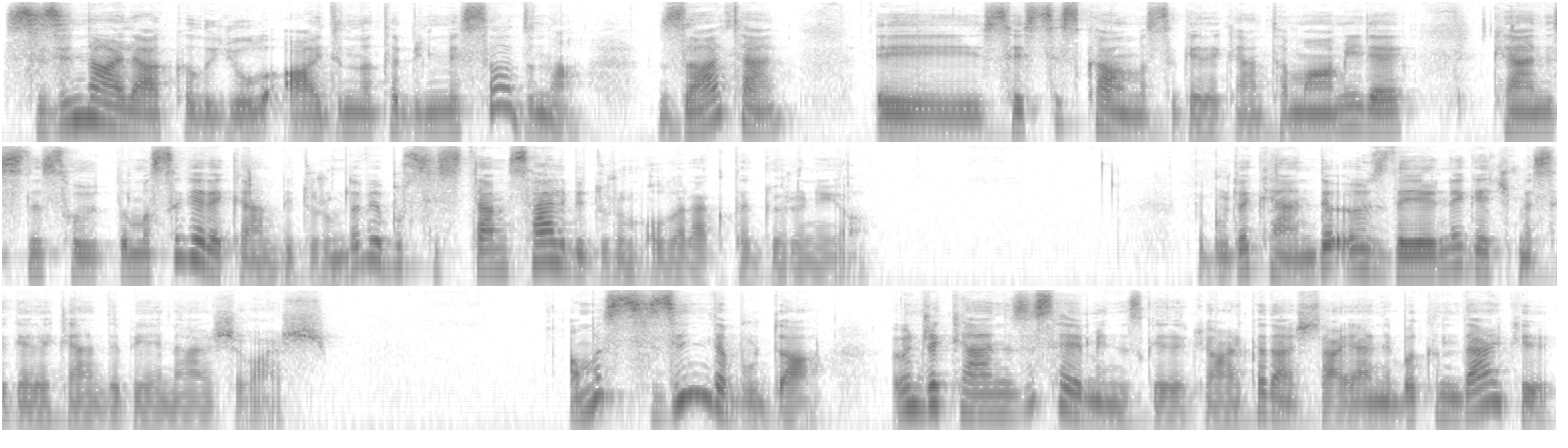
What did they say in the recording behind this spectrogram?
sizinle alakalı yolu aydınlatabilmesi adına zaten e, sessiz kalması gereken, tamamıyla kendisini soyutlaması gereken bir durumda ve bu sistemsel bir durum olarak da görünüyor. Burada kendi öz değerine geçmesi gereken de bir enerji var. Ama sizin de burada önce kendinizi sevmeniz gerekiyor arkadaşlar. Yani bakın der ki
